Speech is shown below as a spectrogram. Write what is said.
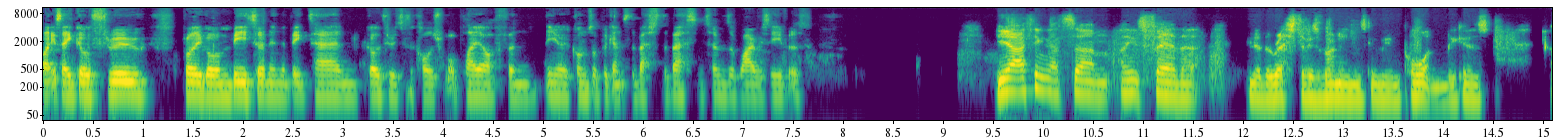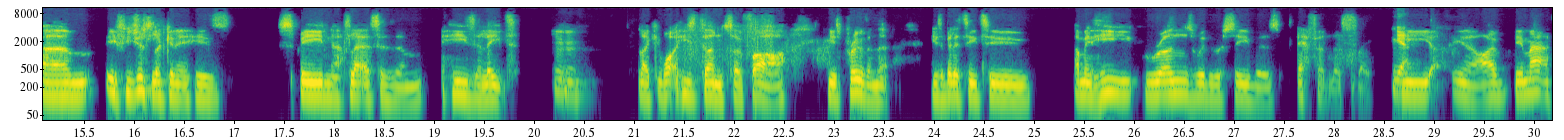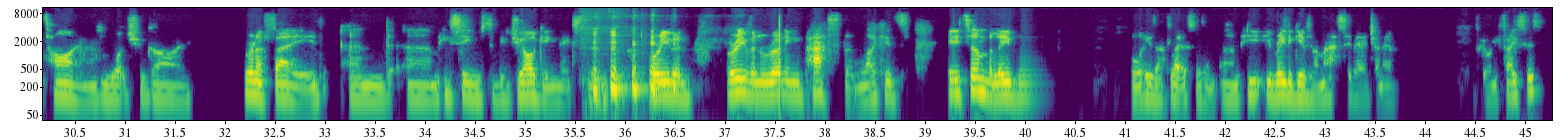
like I say, go through, probably go unbeaten in the Big Ten, go through to the college football playoff, and you know comes up against the best of the best in terms of wide receivers. Yeah, I think that's. Um, I think it's fair that you know the rest of his running is going to be important because um, if you're just looking at his speed and athleticism, he's elite. Mm-hmm. Like what he's done so far, he's proven that his ability to. I mean, he runs with receivers effortlessly. Yeah. He, you know, I've, the amount of times you watch a guy run a fade and um, he seems to be jogging next to them, or even, or even running past them. Like it's, it's unbelievable. His athleticism. Um, he, he really gives a massive edge on everyone he faces.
